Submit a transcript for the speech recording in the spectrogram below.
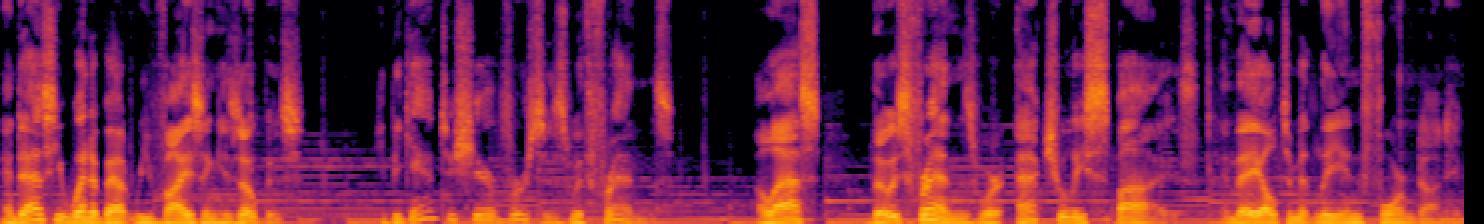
And as he went about revising his opus, he began to share verses with friends. Alas, those friends were actually spies, and they ultimately informed on him.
